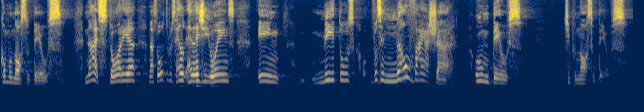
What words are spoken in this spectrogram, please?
como nosso Deus. Na história, nas outras religiões, em mitos, você não vai achar um Deus tipo nosso Deus.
